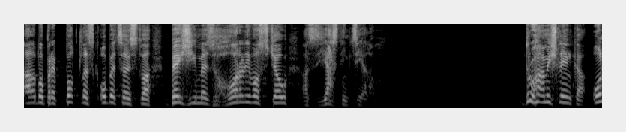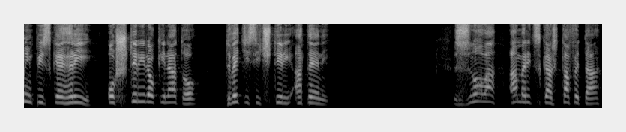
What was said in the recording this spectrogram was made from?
alebo pre potlesk obecenstva. Bežíme s horlivosťou a s jasným cieľom. Druhá myšlienka. Olympijské hry o 4 roky na to, 2004 Atény. Znova americká štafeta,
